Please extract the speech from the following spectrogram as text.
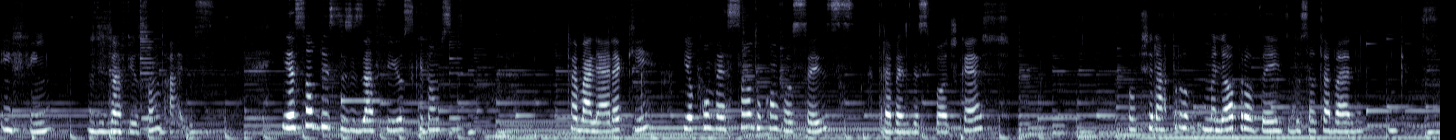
Enfim, os desafios são vários. E é sobre esses desafios que vamos trabalhar aqui e eu conversando com vocês através desse podcast, vou tirar o melhor proveito do seu trabalho em casa.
